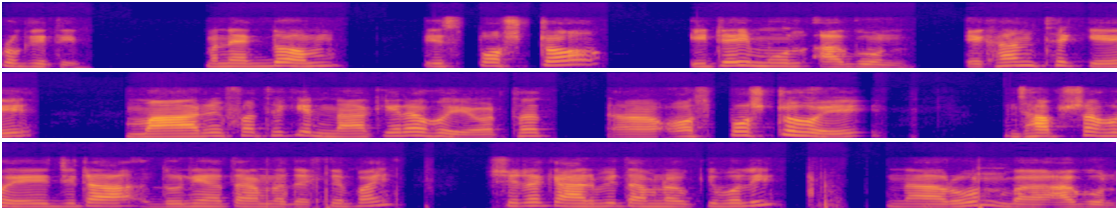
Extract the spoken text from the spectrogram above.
প্রকৃতির। মানে একদম স্পষ্ট, এটাই মূল আগুন। এখান থেকে মারেফা থেকে নাকেরা হয়ে, অর্থাৎ অস্পষ্ট হয়ে, ঝাপসা হয়ে যেটা দুনিয়াতে আমরা দেখতে পাই, সেটাকে আরবিতে আমরা কি বলি? নারুন বা আগুন।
